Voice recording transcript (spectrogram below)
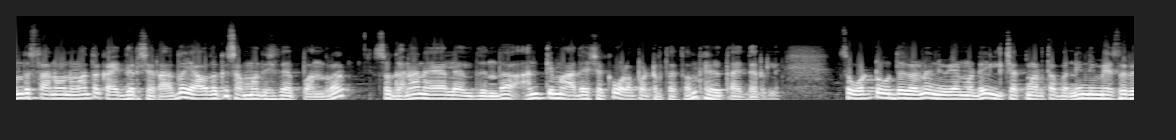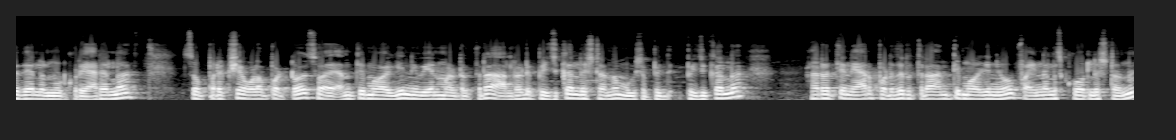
ಒಂದು ಸ್ಥಾನವನ್ನು ಮಾತ್ರ ಕಾಯ್ದಿರಿಸ್ಯಾರ. ಅದು ಯಾವುದಕ್ಕೆ ಸಂಬಂಧಿಸಿದೆಪ್ಪ ಅಂದ್ರೆ ಸೊ ಘನ ನ್ಯಾಯಾಲಯದಿಂದ ಅಂತಿಮ ಆದೇಶಕ್ಕೆ ಒಳಪಟ್ಟಿರ್ತೈತೆ ಅಂತ ಹೇಳ್ತಾ ಇದ್ದಾರೆ ಇಲ್ಲಿ. ಸೊ ಒಟ್ಟು ಹುದ್ದೆಗಳನ್ನ ನೀವೇನು ಮಾಡಿ, ಇಲ್ಲಿ ಚೆಕ್ ಮಾಡ್ತಾ ಬನ್ನಿ. ನಿಮ್ಮ ಹೆಸರು ಇದೆಯಲ್ಲ ನೋಡ್ಕೊರಿ. ಯಾರೆಲ್ಲ? ಸೊ ಪರೀಕ್ಷೆ ಒಳಪಟ್ಟು ಸೊ ಅಂತಿಮವಾಗಿ ನೀವೇನು ಮಾಡಿರ್ತೀರ ಆಲ್ರೆಡಿ ಫಿಸಿಕಲ್ ಲಿಸ್ಟನ್ನು ಮುಗಿಸಿ ಫಿಸಿಕಲ್ ಅರ್ಹತೆಯನ್ನು ಯಾರು ಪಡೆದಿರ್ತೀರ? ಅಂತಿಮವಾಗಿ ನೀವು ಫೈನಲ್ ಸ್ಕೋರ್ ಲಿಸ್ಟನ್ನು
